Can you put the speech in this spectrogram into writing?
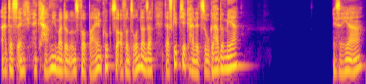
hat das irgendwie, dann kam jemand an uns vorbei und guckt so auf uns runter und sagt, das gibt hier keine Zugabe mehr. Ich sage, ja.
